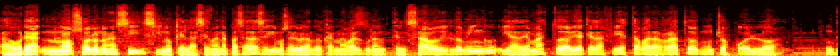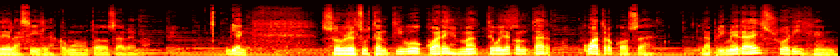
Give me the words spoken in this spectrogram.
Ahora no solo no es así, sino que la semana pasada seguimos celebrando el carnaval durante el sábado y el domingo y además todavía queda fiesta para rato en muchos pueblos de las islas, como todos sabemos. Bien, sobre el sustantivo cuaresma te voy a contar cuatro cosas. La primera es su origen.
